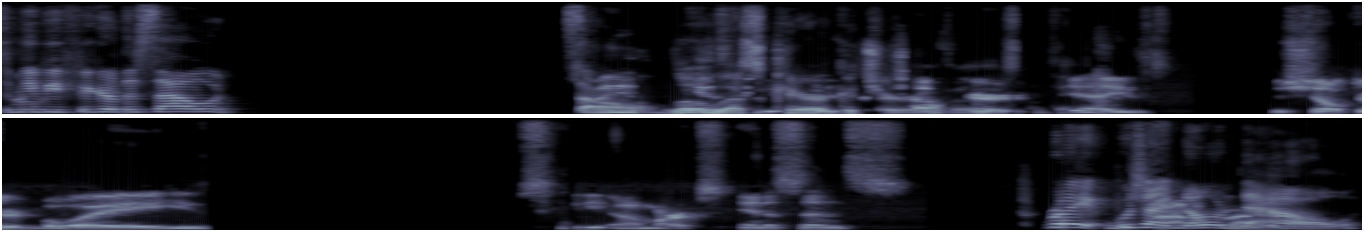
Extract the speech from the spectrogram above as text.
to maybe figure this out? So I mean, a little he's, less he's, caricature he's of something. Yeah, he's the sheltered boy. He's uh, Mark's innocence. Right, which I know now.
